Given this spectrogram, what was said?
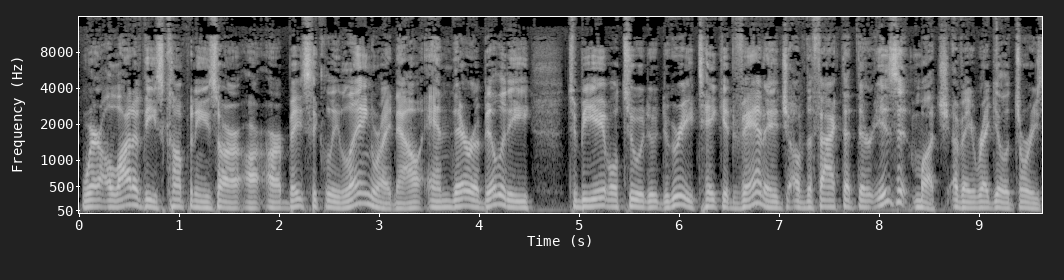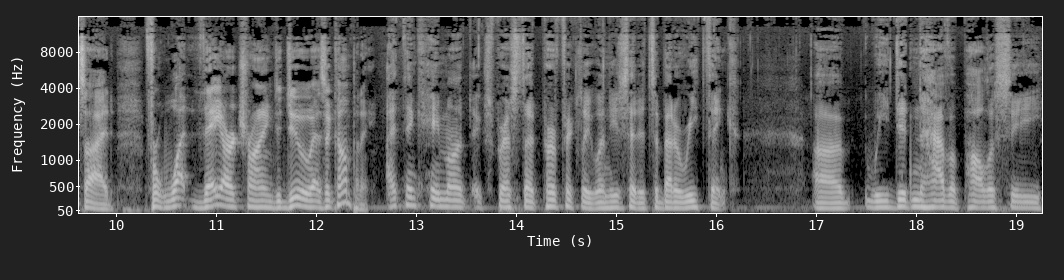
where a lot of these companies are, are, are basically laying right now, and their ability to be able to, a degree, take advantage of the fact that there isn't much of a regulatory side for what they are trying to do as a company. I think Hemant expressed that perfectly when he said it's about a rethink. Uh, we didn't have a policy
